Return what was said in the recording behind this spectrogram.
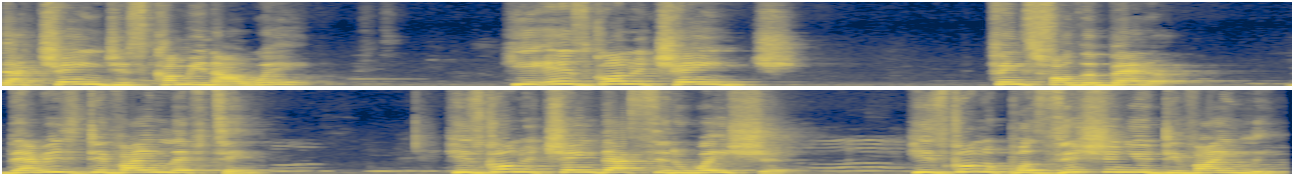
that change is coming our way. He is going to change things for the better. There is divine lifting. He's going to change that situation. He's going to position you divinely.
